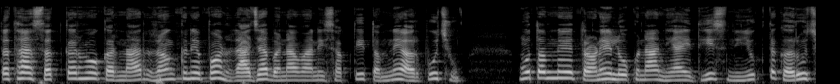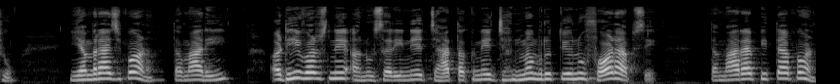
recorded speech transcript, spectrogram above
તથા સત્કર્મો કરનાર રંકને પણ રાજા બનાવવાની શક્તિ તમને અર્પું છું. હું તમને ત્રણેય લોકના ન્યાયાધીશ નિયુક્ત કરું છું. યમરાજ પણ તમારી અઢી વર્ષને અનુસરીને જાતકને જન્મ મૃત્યુનું ફળ આપશે. તમારા પિતા પણ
